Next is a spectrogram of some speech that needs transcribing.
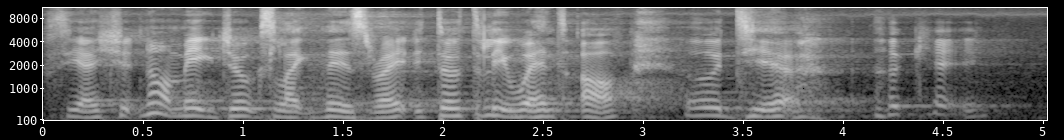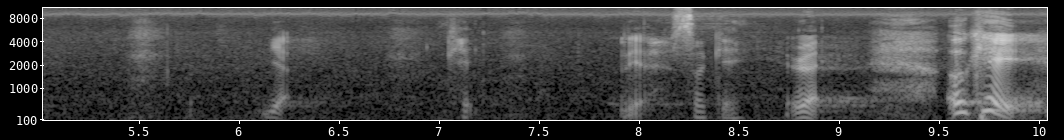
See, I should not make jokes like this, right? It totally went off. Oh dear. Okay. Yeah. Okay. Okay. Right. Okay.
